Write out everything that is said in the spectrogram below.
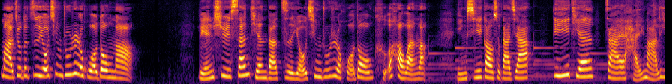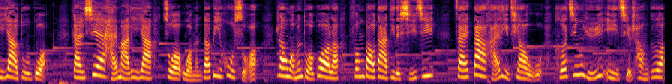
马厩的自由庆祝日活动呢！”连续三天的自由庆祝日活动可好玩了。银溪告诉大家，第一天在海玛利亚度过，感谢海玛利亚做我们的庇护所，让我们躲过了风暴大地的袭击，在大海里跳舞，和鲸鱼一起唱歌。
